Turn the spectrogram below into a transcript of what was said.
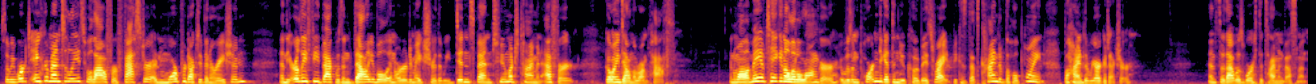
So we worked incrementally to allow for faster and more productive iteration, and the early feedback was invaluable in order to make sure that we didn't spend too much time and effort going down the wrong path. And while it may have taken a little longer, it was important to get the new code base right because that's kind of the whole point behind the rearchitecture. And so that was worth the time investment.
